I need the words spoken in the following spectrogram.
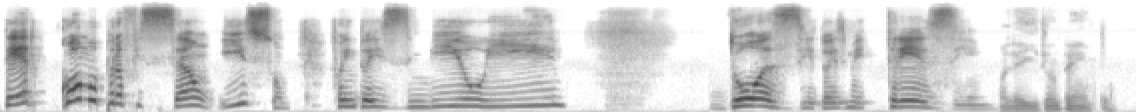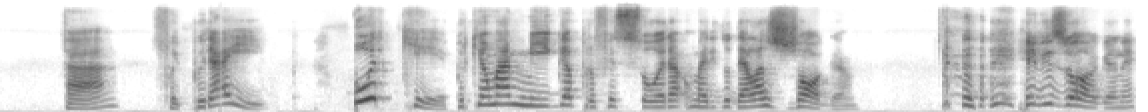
ter como profissão isso, foi em 2012, 2013. Olha aí, tem um tempo. Tá? Foi por aí. Por quê? Porque uma amiga professora, o marido dela joga. ele joga, né?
